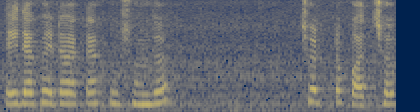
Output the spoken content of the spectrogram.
তো এই দেখো এটাও একটা খুব সুন্দর ছোট্ট কচ্ছপ।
